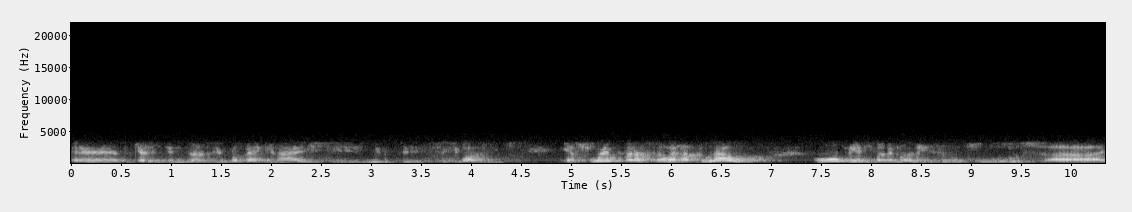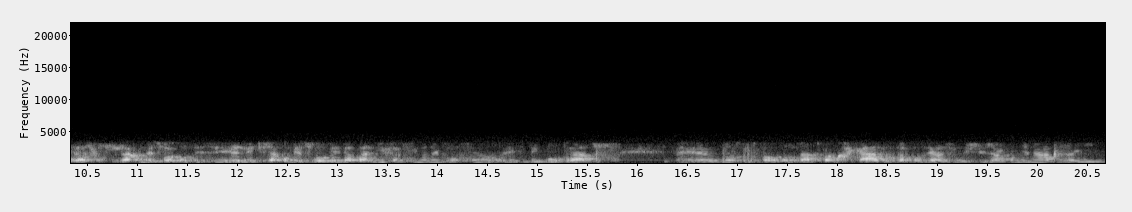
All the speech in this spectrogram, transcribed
é, do que a gente tem no Brasil para terminais de nível de equivalente. E a sua recuperação é natural com o aumento da demanda em Santos. Ah, eu acho que isso já começou a acontecer, a gente já começou a aumentar a tarifa acima da inflação, a gente tem contratos é, o nosso principal contrato está marcado para fazer ajustes já combinados aí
